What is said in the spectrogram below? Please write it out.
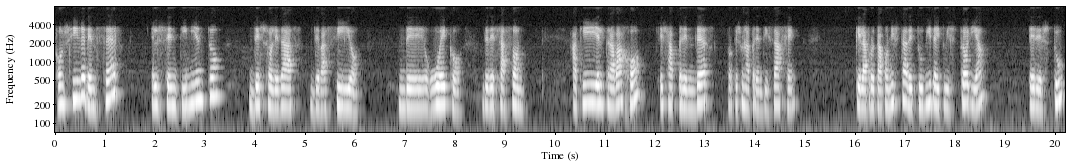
consigue vencer el sentimiento de soledad, de vacío, de hueco, de desazón. Aquí el trabajo es aprender, porque es un aprendizaje, que la protagonista de tu vida y tu historia eres tú,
